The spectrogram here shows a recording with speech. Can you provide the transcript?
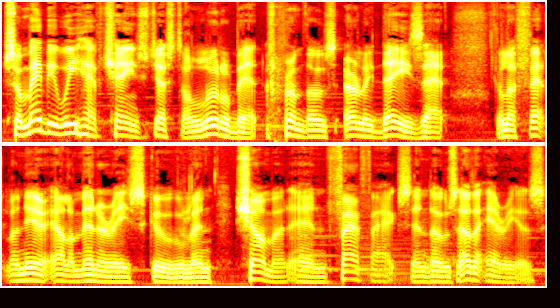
so maybe we have changed just a little bit from those early days at Lafayette Lanier Elementary School and Shawmut and Fairfax and those other areas.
